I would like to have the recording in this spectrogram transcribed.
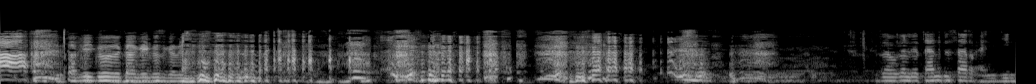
kakiku, kakiku sekali. pertama kali lihat hantu sar anjing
